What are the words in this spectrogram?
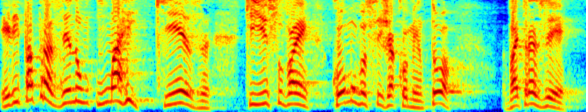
ele está trazendo uma riqueza que isso vai, como você já comentou, vai trazer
